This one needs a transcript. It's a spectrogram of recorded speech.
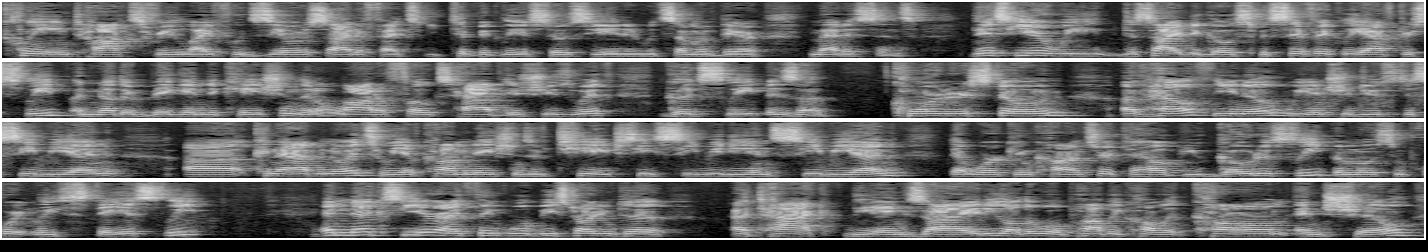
clean, tox free life with zero side effects typically associated with some of their medicines. This year, we decided to go specifically after sleep, another big indication that a lot of folks have issues with. Good sleep is a cornerstone of health. You know, we introduced the CBN uh, cannabinoids. So we have combinations of THC, CBD, and CBN that work in concert to help you go to sleep and, most importantly, stay asleep. And next year, I think we'll be starting to attack the anxiety, although we'll probably call it calm and chill.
